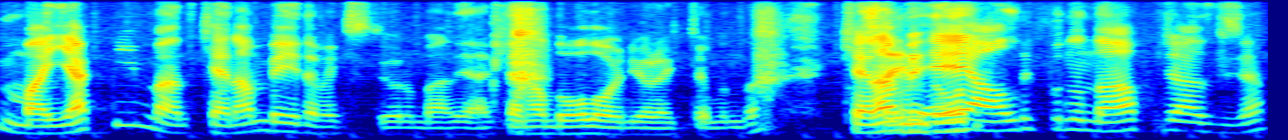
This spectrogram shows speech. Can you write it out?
Manyak mıyım ben? Kenan Bey demek istiyorum ben yani. Kenan Doğulu oynuyor reklamında. Kenan Sayın Bey Doğulu. e aldık bunu ne yapacağız diyeceğim.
